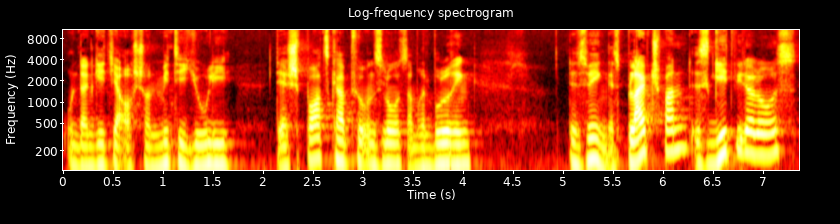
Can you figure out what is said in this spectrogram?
Und dann geht ja auch schon Mitte Juli der Sportscup für uns los am Red Bull Ring. Deswegen, es bleibt spannend, es geht wieder los.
